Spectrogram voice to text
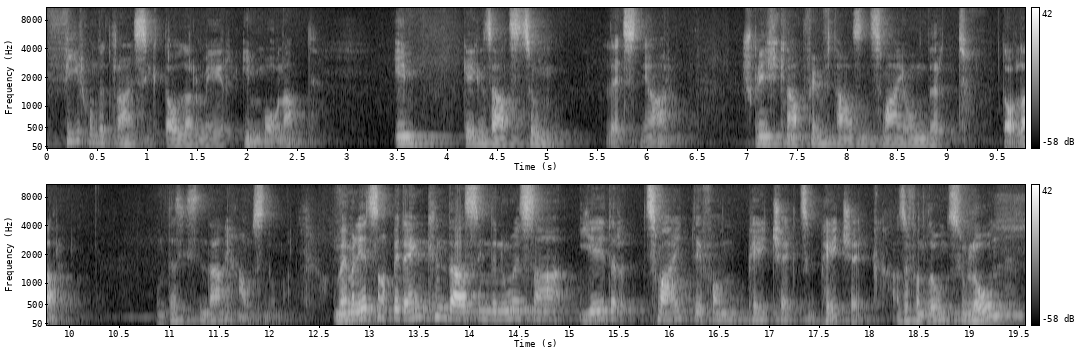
430 Dollar mehr im Monat, im Gegensatz zum letzten Jahr, sprich knapp 5200 Dollar. Und das ist dann eine Hausnummer. Und wenn wir jetzt noch bedenken, dass in den USA jeder zweite von Paycheck zu Paycheck, also von Lohn zu Lohn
